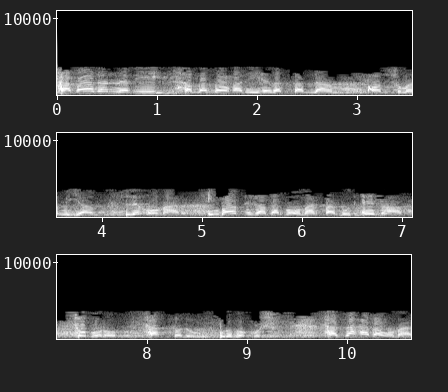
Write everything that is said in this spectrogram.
فقال النبی صلی الله علیه و سلم حال شما میگم عمر. این بار پیغمبر به عمر فرمود اذهب تو برو فقتلو برو بکش. فذهب عمر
